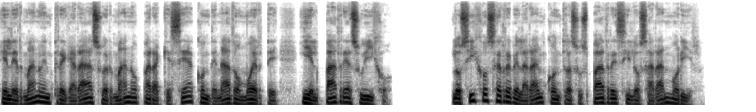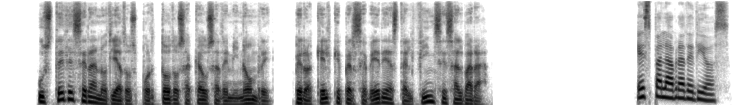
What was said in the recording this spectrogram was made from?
el hermano entregará a su hermano para que sea condenado a muerte, y el Padre a su Hijo. Los hijos se rebelarán contra sus padres y los harán morir. Ustedes serán odiados por todos a causa de mi nombre, pero aquel que persevere hasta el fin se salvará. Es palabra de Dios.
